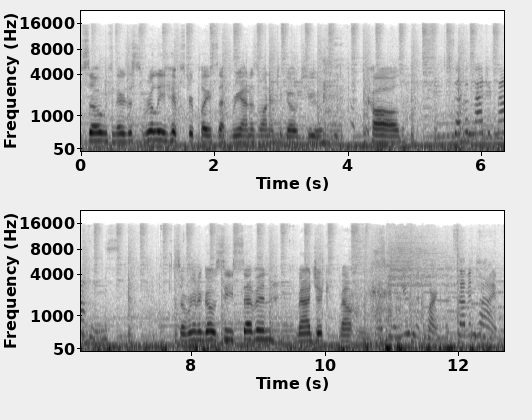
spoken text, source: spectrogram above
So there's this really hipster place that Brianna's wanted to go to called Seven Magic Mountains. So we're gonna go see seven magic mountains. Like the amusement park, but seven times.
